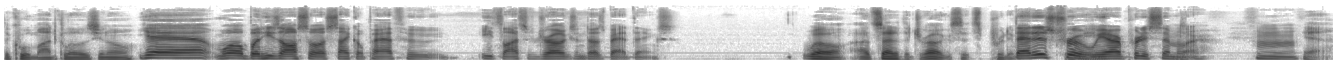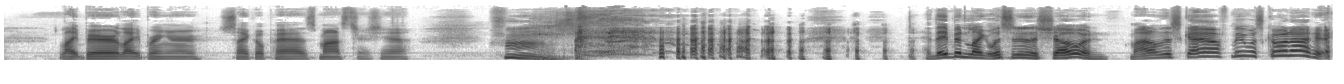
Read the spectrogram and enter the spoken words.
the cool mod clothes, you know. Yeah, well, but he's also a psychopath who eats lots of drugs and does bad things. Well, outside of the drugs, it's pretty. That is true. mean- we are pretty similar. Hmm. Yeah. Lightbearer, Lightbringer, psychopaths, monsters. Yeah. Hmm. Have they been like listening to the show and modeling this guy off me? What's going on here?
